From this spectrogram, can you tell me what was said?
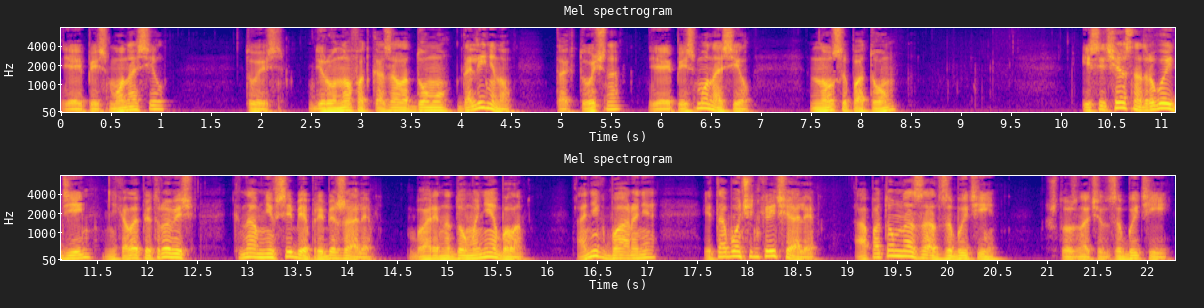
Я и письмо носил. То есть Дерунов отказал от дому Долинину? Так точно, я и письмо носил. ну и потом... И сейчас, на другой день, Николай Петрович к нам не в себе прибежали. Барина дома не было. Они к барыне, и там очень кричали — а потом назад в забытии. Что значит в?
